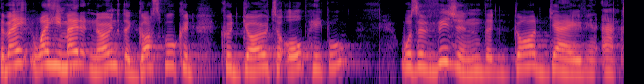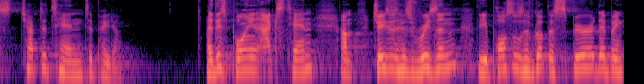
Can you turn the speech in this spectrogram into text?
the way he made it known that the gospel could, could go to all people was a vision that God gave in Acts chapter 10 to Peter. At this point in Acts 10, um, Jesus has risen. The apostles have got the Spirit. They've been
